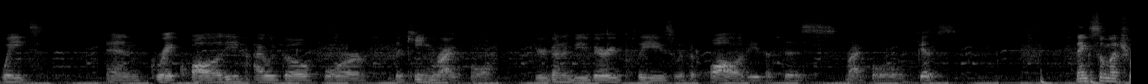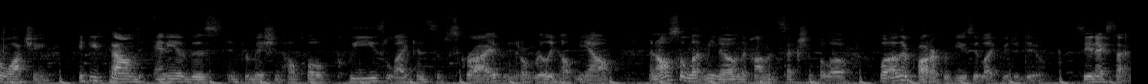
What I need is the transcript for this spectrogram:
weight and great quality, I would go for the King rifle. You're going to be very pleased with the quality that this rifle gives. Thanks so much for watching. If you found any of this information helpful, please like and subscribe. It'll really help me out. And also let me know in the comments section below what other product reviews you'd like me to do. See you next time.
